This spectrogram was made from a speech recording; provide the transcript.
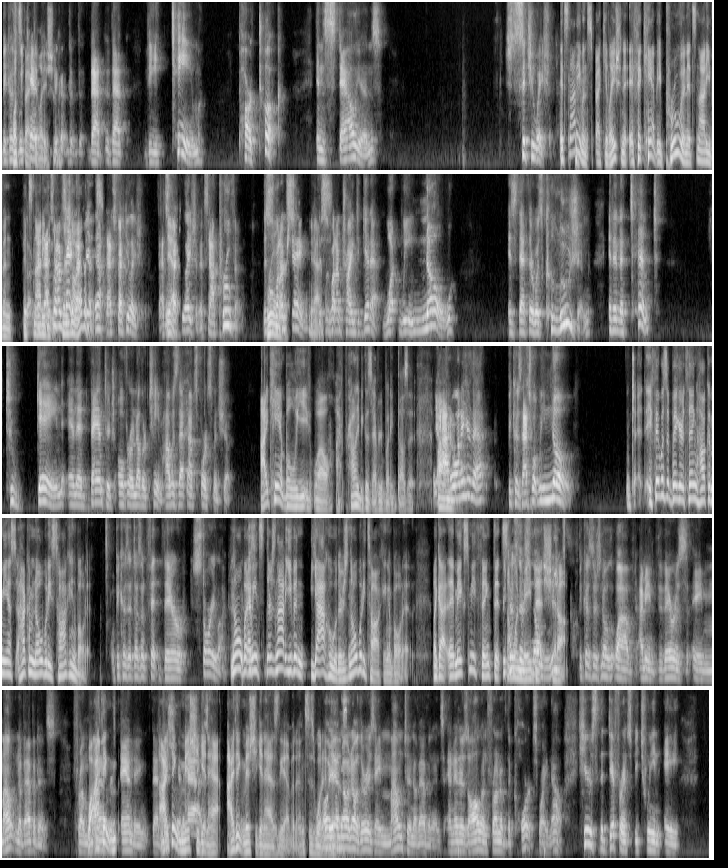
Because what we speculation? can't because that that the team partook in Stalions situation. It's not even speculation. If it can't be proven, it's not even. It's not that's even. What I'm there's saying. no evidence. Yeah, that's speculation. That's yeah. speculation. It's not proven. This Rumors. is what I'm saying. Yes. This is what I'm trying to get at. What we know is that there was collusion in an attempt to gain an advantage over another team. How is that not sportsmanship? I can't believe. Well, I probably because everybody does it. Yeah, um, I don't want to hear that because that's what we know. If it was a bigger thing, how come yes? How come nobody's talking about it? because it doesn't fit their storyline. No, but I mean, there's not even Yahoo. There's nobody talking about it. Like, I, it makes me think that someone made no that leaks, shit up. Because there's no. Well, I mean, there is a mountain of evidence from well, I think, understanding that I think Michigan has, ha- I think Michigan has the evidence is what it is. oh, yeah, no, no, there is a mountain of evidence and it is all in front of the courts right now. Here's the difference between a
